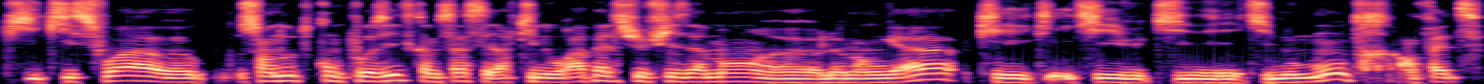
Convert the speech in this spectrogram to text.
qui, soit sans doute composite comme ça, c'est-à-dire qui nous rappelle suffisamment le manga, qui, qui, qui, qui, nous montre en fait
